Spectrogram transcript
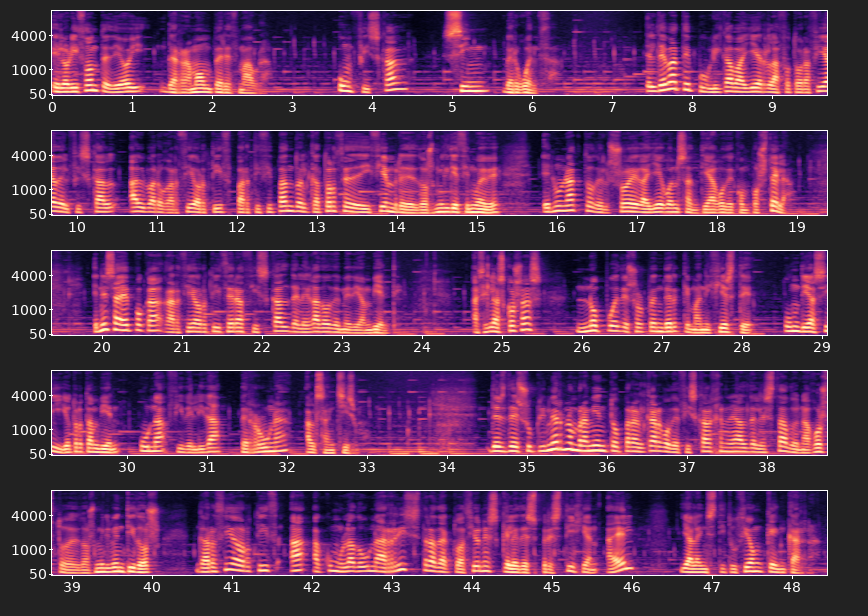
El horizonte de hoy de Ramón Pérez Maura. Un fiscal sin vergüenza. El debate publicaba ayer la fotografía del fiscal Álvaro García Ortiz participando el 14 de diciembre de 2019 en un acto del PSOE gallego en Santiago de Compostela. En esa época García Ortiz era fiscal delegado de Medio Ambiente. Así las cosas, no puede sorprender que manifieste un día sí y otro también una fidelidad perruna al sanchismo. Desde su primer nombramiento para el cargo de fiscal general del Estado en agosto de 2022, García Ortiz ha acumulado una ristra de actuaciones que le desprestigian a él y a la institución que encarna.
